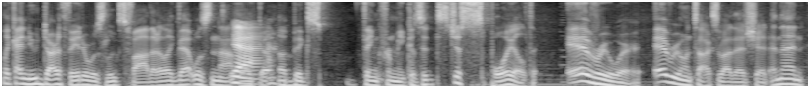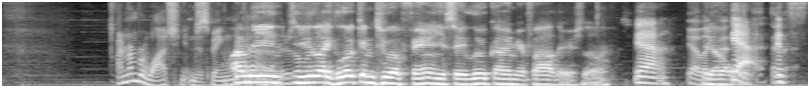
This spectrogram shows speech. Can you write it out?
Like i knew darth vader was luke's father. Like that was not Yeah. like a, a big thing for me because it's just spoiled everywhere. Everyone talks about that shit. And then i remember watching it and just being like I "Ah, mean, there's you like look into a fan and you say, Luke, I'm your father. So. Yeah, yeah like you know, yeah. and- It's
